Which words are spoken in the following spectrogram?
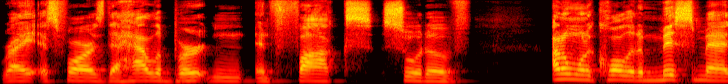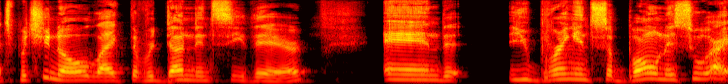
right? As far as the Halliburton and Fox sort of, I don't want to call it a mismatch, but you know, like the redundancy there, and you bring in Sabonis, who are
